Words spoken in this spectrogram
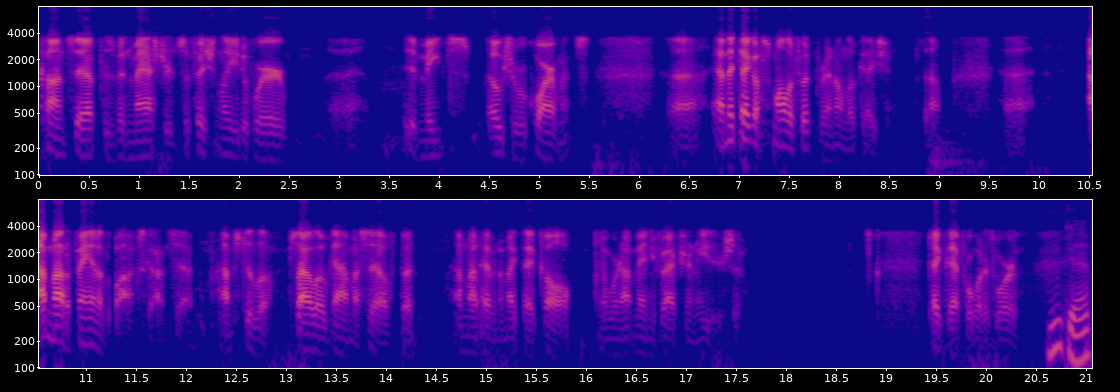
concept has been mastered sufficiently to where it meets OSHA requirements, uh, and they take a smaller footprint on location. So uh, I'm not a fan of the box concept. I'm still a silo guy myself, but I'm not having to make that call, and we're not manufacturing either. So take that for what it's worth. Okay.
